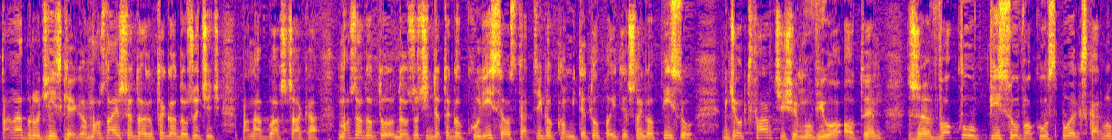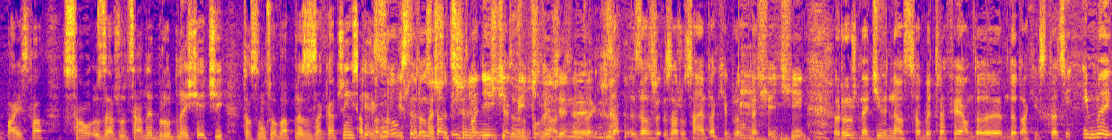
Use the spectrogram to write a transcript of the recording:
pana Brudzińskiego. Można jeszcze do tego dorzucić pana Błaszczaka. Można do, dorzucić do tego kulisy ostatniego Komitetu Politycznego PiSu, gdzie otwarcie się mówiło o tym, że wokół PiSu, wokół spółek Skarbu Państwa są zarzucane brudne sieci. To są słowa prezesa Kaczyńskiego. Są przez ostatnich trzy linijki do 25 wypowiedzenia, lat, za, za, zarzucane takie brudne sieci. Różne dziwne osoby trafiają do, do takich sytuacji i my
